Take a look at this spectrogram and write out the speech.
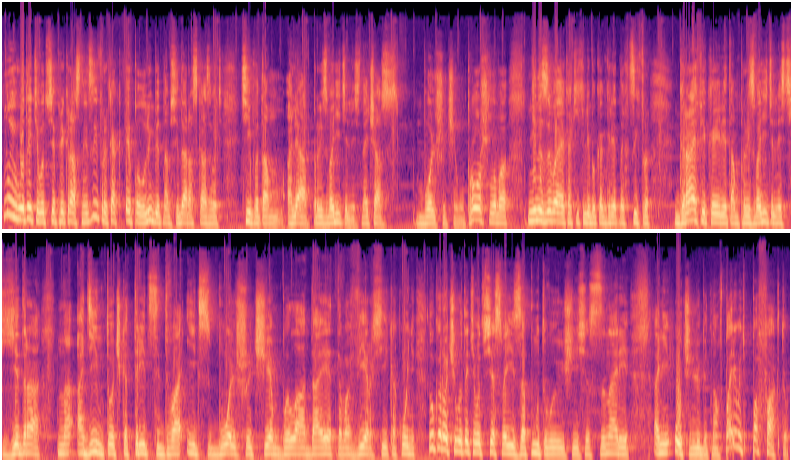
Ну и вот эти вот все прекрасные цифры, как Apple любит нам всегда рассказывать, типа там а производительность на час больше, чем у прошлого, не называя каких-либо конкретных цифр, графика или там производительность ядра на 1.32x больше, чем была до этого версии какой-нибудь. Ну, короче, вот эти вот все свои запутывающиеся сценарии, они очень любят нам впаривать по факту.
